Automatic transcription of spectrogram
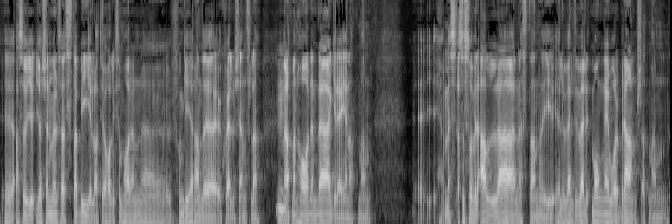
Eh, alltså jag, jag känner mig så här stabil och att jag har, liksom har en eh, fungerande självkänsla. Men att man har den där grejen att man... Eh, men, alltså så är väl alla nästan, eller väldigt, väldigt många i vår bransch. Att man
